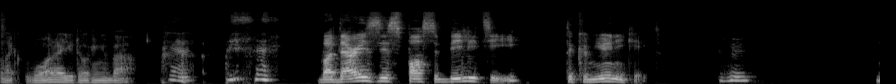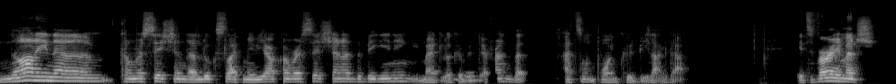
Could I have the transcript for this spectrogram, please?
Like, what are you talking about? Yeah. but there is this possibility to communicate. Mm-hmm. Not in a conversation that looks like maybe our conversation at the beginning. It might look a bit mm-hmm. different, but at some point could be like that. It's very much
